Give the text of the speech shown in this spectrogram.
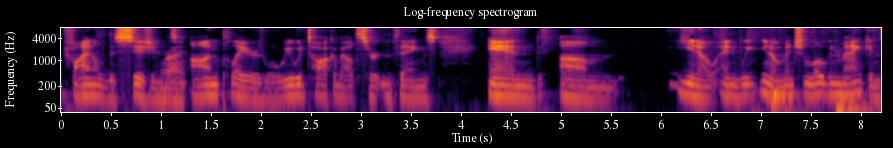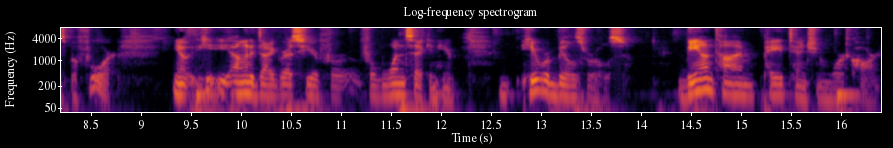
final decisions right. on players where we would talk about certain things. And um you know and we you know mentioned logan mankins before. You know, he, I'm going to digress here for for one second here. Here were Bill's rules: be on time, pay attention, work hard.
